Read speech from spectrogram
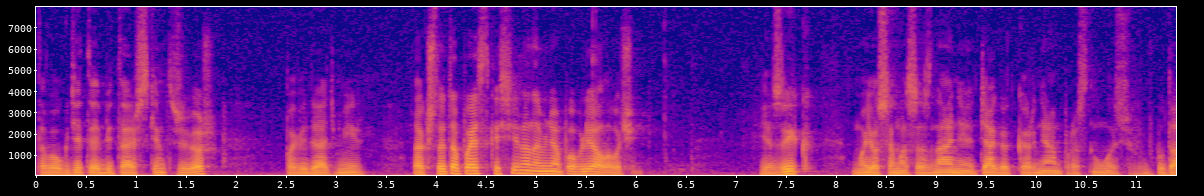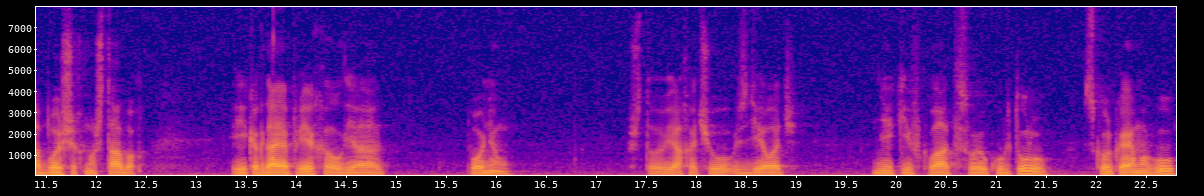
того, где ты обитаешь, с кем ты живешь, повидать мир. Так что эта поездка сильно на меня повлияла очень. Язык, мое самосознание, тяга к корням проснулась в куда больших масштабах. И когда я приехал, я понял, что я хочу сделать некий вклад в свою культуру, сколько я могу.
